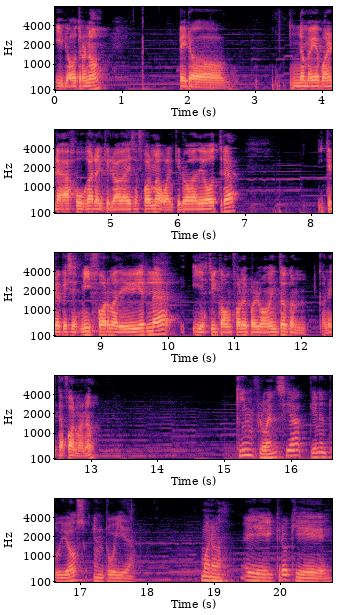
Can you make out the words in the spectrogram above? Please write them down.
y lo otro no. Pero no me voy a poner a juzgar al que lo haga de esa forma o al que lo haga de otra y creo que esa es mi forma de vivirla y estoy conforme por el momento con, esta forma, ¿no? ¿Qué influencia tiene tu Dios en tu vida? Bueno, eh, creo que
